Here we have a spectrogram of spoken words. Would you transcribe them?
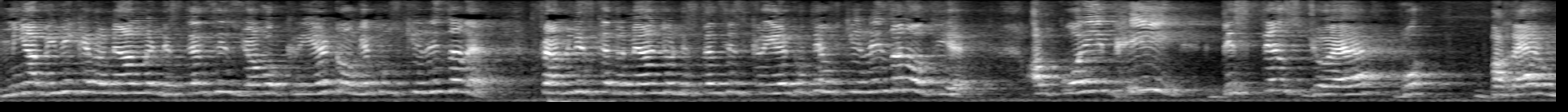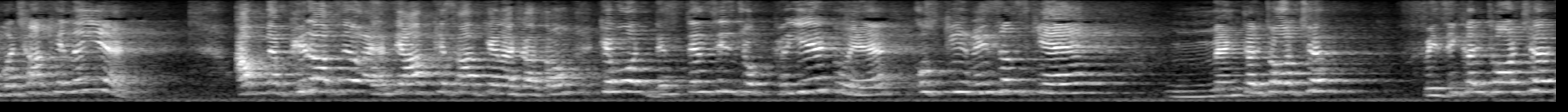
میاں بیوی بی کے درمیان میں ڈسٹنسز جو ہیں وہ کریٹ ہوں گے تو اس کی ریزن ہے۔ فیملیز کے درمیان جو ڈسٹنسز کریٹ ہوتے ہیں، اس کی ریزن ہوتی ہے۔ اور کوئی بھی ڈسٹنس جو ہے، وہ بغیر وجہ کے نہیں ہے۔ اب میں پھر آپ سے احتیاط کے ساتھ کہنا چاہتا ہوں کہ وہ ڈسٹینس جو کریٹ ہوئے ہیں، اس کی ریزنز کیا ہیں؟ مینٹل ٹارچر فزیکل ٹارچر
